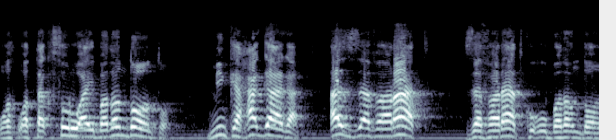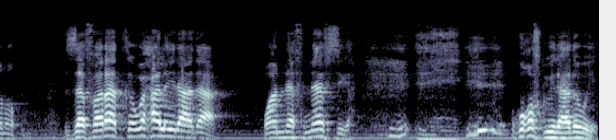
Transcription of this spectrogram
wa takhuru ay badan doonto minka xaggaaga azafaraat zafaraadka uu badan doono. Zafaraadka waxaa la yidhaahdaa waa neef neefsiga. Markuu qofku yidhaahdo wey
